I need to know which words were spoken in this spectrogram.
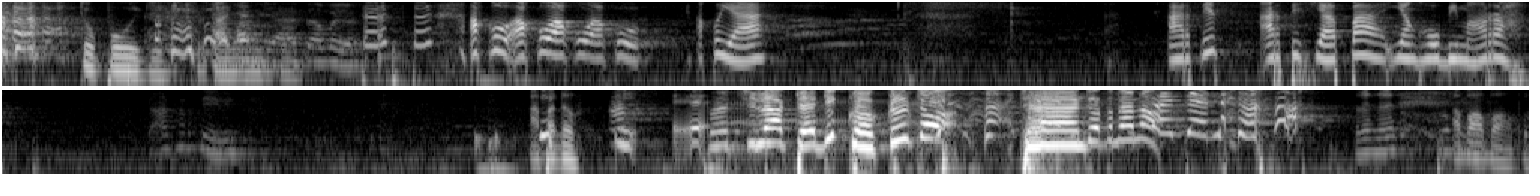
Cupu iki pertanyaan. aku, aku, aku, aku. Aku ya. Artis, artis siapa yang hobi marah? Apa tuh? Bajilak dek iki gogel, Cok. Jancuk tenan. Ajen. Terus terus apa apa apa?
